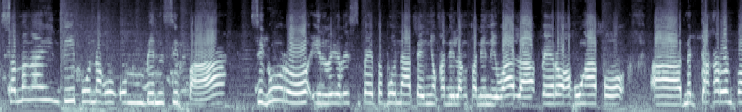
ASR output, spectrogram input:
Sa mga hindi po nakukumbinsi pa, siguro irerespeto po natin yung kanilang paniniwala. Pero ako nga po ah, nagkakaroon po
